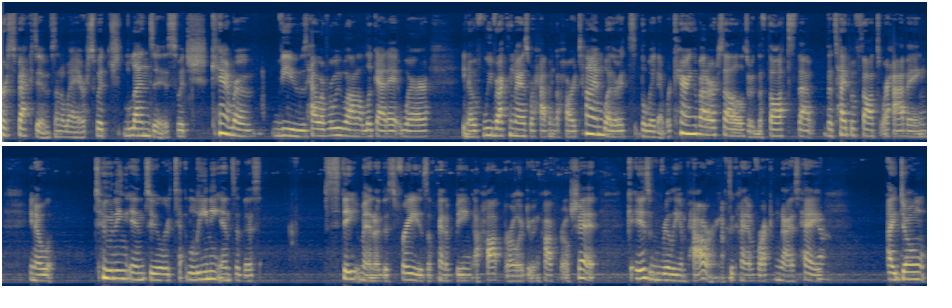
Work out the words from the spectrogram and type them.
perspectives in a way or switch lenses, switch camera views, however we want to look at it, where you know, if we recognize we're having a hard time, whether it's the way that we're caring about ourselves or the thoughts that the type of thoughts we're having, you know, tuning into or t- leaning into this statement or this phrase of kind of being a hot girl or doing hot girl shit is really empowering to kind of recognize hey, yeah. I don't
